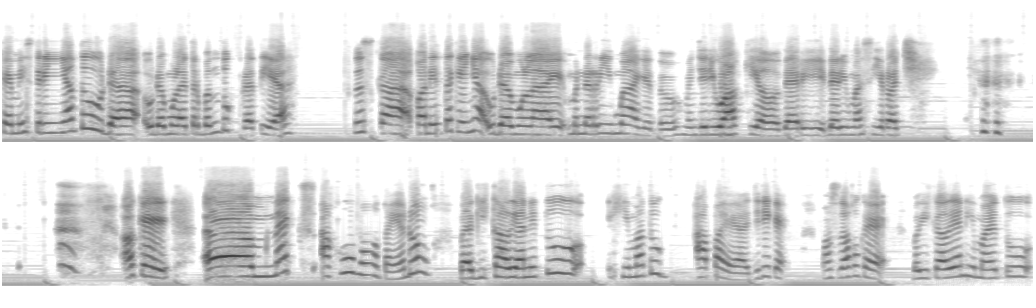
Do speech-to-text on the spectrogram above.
chemistry-nya tuh udah udah mulai terbentuk berarti ya. Terus Kak Konita kayaknya udah mulai menerima gitu, menjadi wakil dari dari Mas Siroj. Oke, em, next aku mau tanya dong, bagi kalian itu hima tuh apa ya? Jadi kayak maksud aku kayak bagi kalian hima itu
